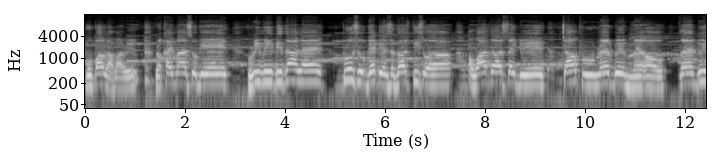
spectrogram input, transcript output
ပိုပေါလာပါရယ်ရခိုင်မှာဆိုကေရီမီဒီသားလည်းပရိုဆိုဂက်တဲ့စကားတီဆိုအဝါသာစိတ်တွေကြောက်ဖူရမ်ဘေမဲအောင်တန်တွေ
